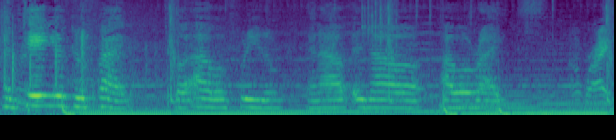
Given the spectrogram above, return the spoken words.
continue to fight for our freedom and our and our our rights. All right.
